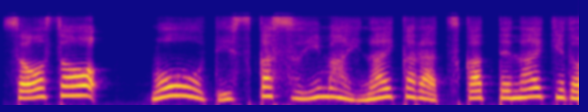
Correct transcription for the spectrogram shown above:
そうそう。もうディスカス今いないから使ってないけど、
